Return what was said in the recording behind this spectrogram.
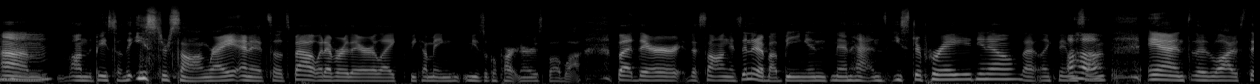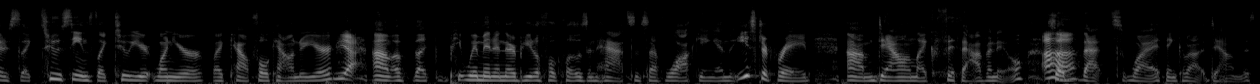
um, Mm-hmm. on the based on the Easter song, right? And it's so it's about whatever they're like becoming musical partners, blah blah. But they're the song is in it about being in Manhattan's Easter parade, you know that like famous Uh-huh. song. And so there's a lot of there's like two scenes, like two year, one year, like count full calendar year, Yeah. um, of like p- women in their beautiful clothes and hats and stuff walking in the Easter parade um, down like Fifth Avenue. So Uh-huh. that's why I think about down this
